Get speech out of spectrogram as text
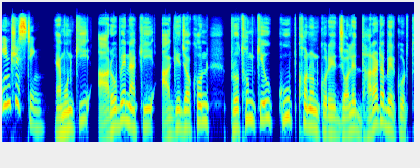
ইন্টারেস্টিং এমনকি আরবে নাকি আগে যখন প্রথম কেউ কূপ খনন করে জলের ধারাটা বের করত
